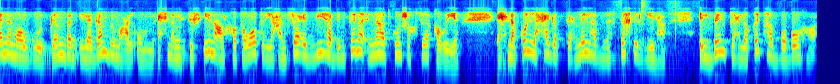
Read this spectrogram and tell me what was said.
أنا موجود جنبا إلى جنب مع الأم. إحنا متفقين على الخطوات اللي هنساعد بيها بنتنا إنها تكون شخصية قوية. إحنا كل حاجة بتعملها بنفتخر بيها. البنت علاقتها بباباها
